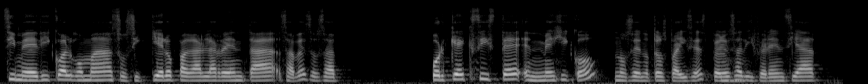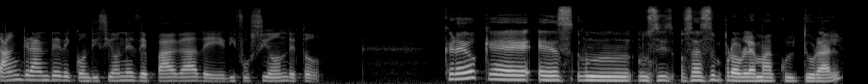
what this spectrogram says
si me dedico a algo más o si quiero pagar la renta, ¿sabes? O sea, ¿por qué existe en México, no sé en otros países, pero esa diferencia tan grande de condiciones de paga, de difusión, de todo? Creo que es un, o sea, es un problema cultural,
